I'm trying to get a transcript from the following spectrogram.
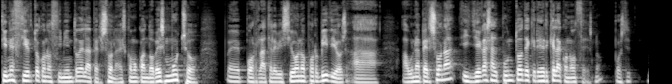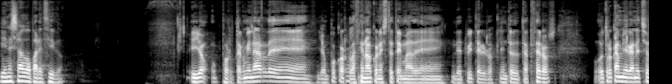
tiene cierto conocimiento de la persona. Es como cuando ves mucho eh, por la televisión o por vídeos a, a una persona y llegas al punto de creer que la conoces, ¿no? Pues viene a algo parecido. Y yo, por terminar de, ya un poco relacionado con este tema de, Twitter y los clientes de terceros, otro cambio que han hecho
